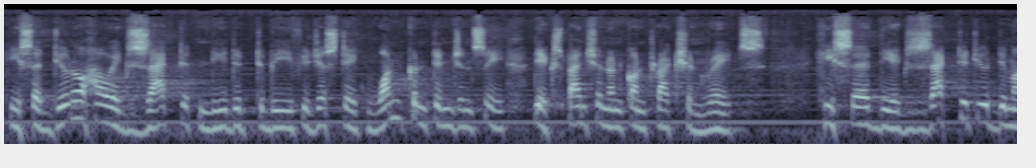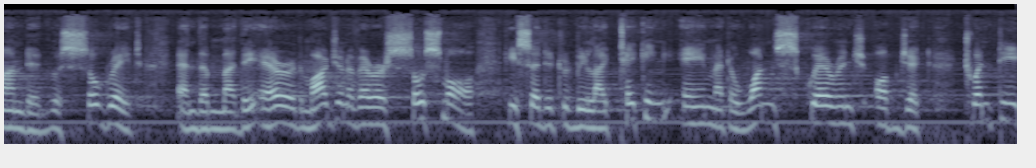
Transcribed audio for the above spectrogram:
He said, Do you know how exact it needed to be if you just take one contingency, the expansion and contraction rates? He said the exactitude demanded was so great and the, the error, the margin of error so small, he said it would be like taking aim at a one square inch object 20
